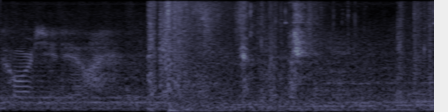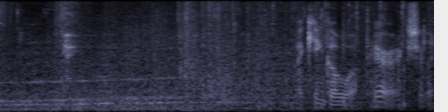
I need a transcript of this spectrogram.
Of course you do. I can go up here actually.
